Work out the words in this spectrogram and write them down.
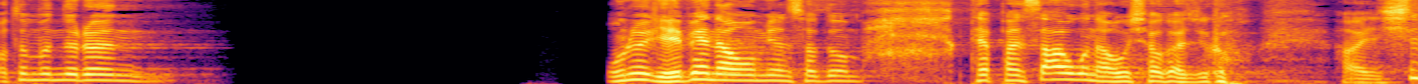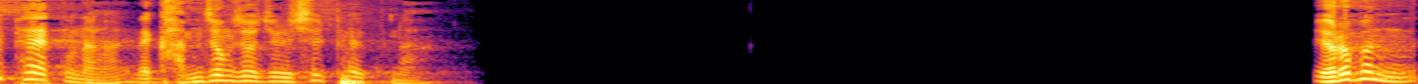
어떤 분들은 오늘 예배 나오면서도 막 대판 싸우고 나오셔가지고 아, 실패했구나. 내 감정 조절이 실패했구나. 여러분,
